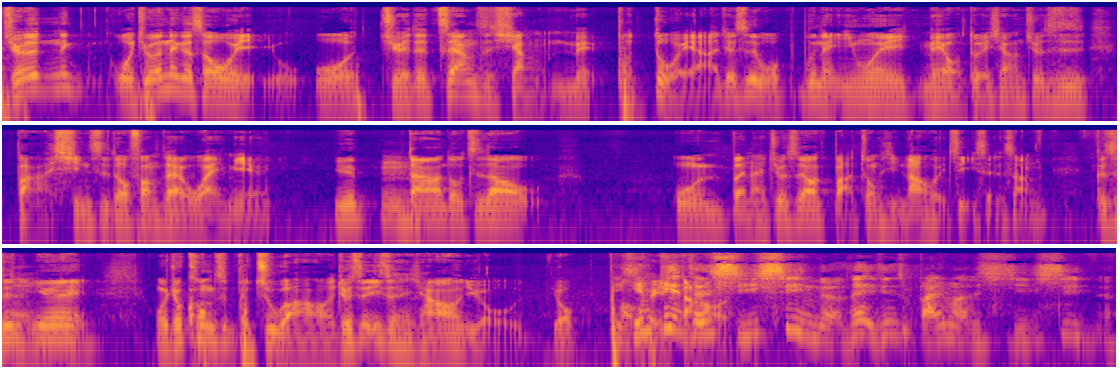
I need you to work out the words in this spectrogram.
觉得那，我觉得那个时候我也，我觉得这样子想没不对啊，就是我不能因为没有对象，就是把心思都放在外面，因为大家都知道，我们本来就是要把重心拉回自己身上，可是因为我就控制不住啊，我就是一直很想要有有，已经变成习性了，那已经是白马的习性了，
